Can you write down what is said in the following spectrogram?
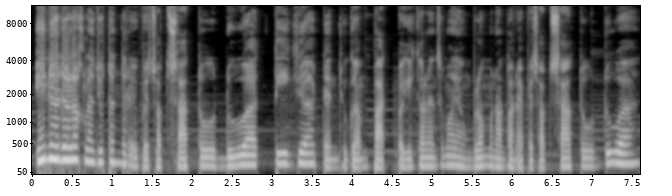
Ini adalah kelanjutan dari episode 1, 2, 3, dan juga 4 Bagi kalian semua yang belum menonton episode 1, 2,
